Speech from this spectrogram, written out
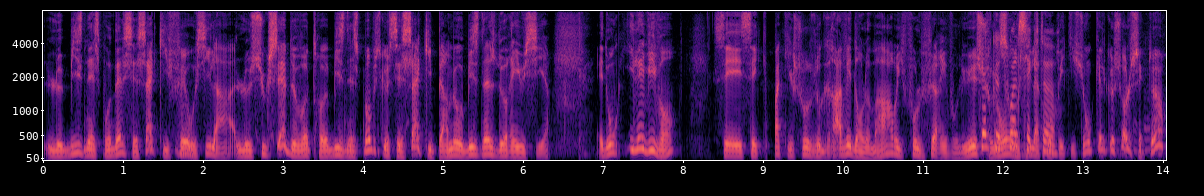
le business model, c'est ça qui fait hum. aussi la, le succès de votre business plan, puisque c'est ça qui permet au business de réussir. Et donc, il est vivant, c'est pas quelque chose de gravé dans le marbre. Il faut le faire évoluer selon que soit la compétition, quel que soit le secteur.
